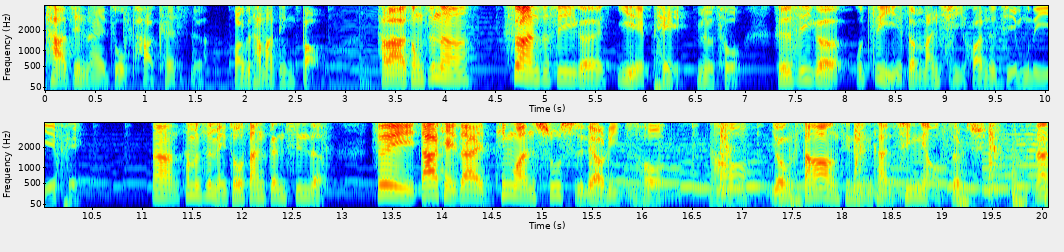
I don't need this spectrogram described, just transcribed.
踏进来做 podcast 了，我还不他妈盯爆。好啦，总之呢，虽然这是一个夜配没有错，可是是一个我自己也算蛮喜欢的节目的夜配。那他们是每周三更新的，所以大家可以在听完素食料理之后，然后用三岸听听看青鸟 search。那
